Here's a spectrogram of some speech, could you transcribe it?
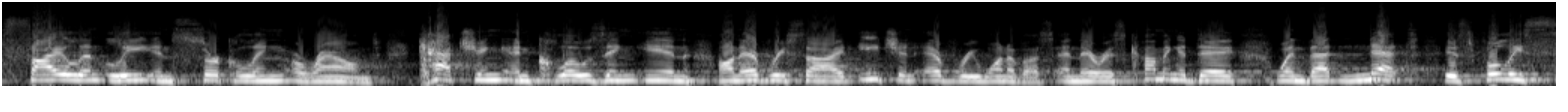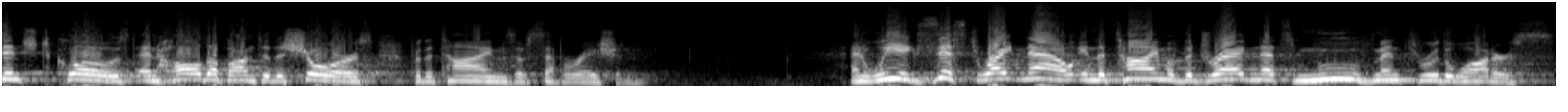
silently encircling around, catching and closing in on every side, each and every one of us. And there is coming a day when that net is fully cinched closed and hauled up onto the shores for the times of separation. And we exist right now in the time of the dragnet's movement through the waters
